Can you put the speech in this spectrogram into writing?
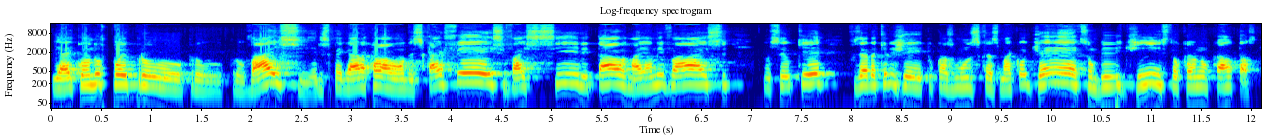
E aí, quando foi pro, pro, pro Vice, eles pegaram aquela onda Scarface, Vice City e tal, Miami Vice, não sei o que, fizeram daquele jeito, com as músicas Michael Jackson, Billy Jeans, tocando no carro e tal.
